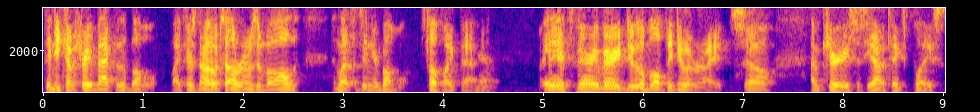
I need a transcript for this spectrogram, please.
Then you come straight back to the bubble. Like there's no hotel rooms involved unless it's in your bubble. Stuff like that. Yeah. It's very very doable if they do it right. So I'm curious to see how it takes place.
